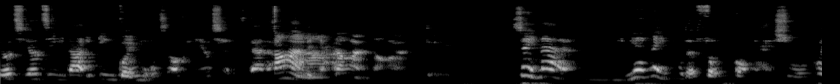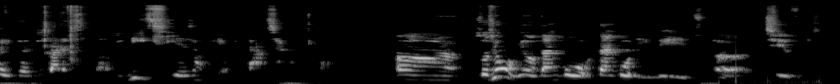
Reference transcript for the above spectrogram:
尤其又经营到一定规模之后，肯定要承担当然啊，当然当然。所以，那里面内部的分工来说，会跟一般的呃盈利企业上面有很大差别？呃，首先我没有当过带过盈利呃企业组织，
